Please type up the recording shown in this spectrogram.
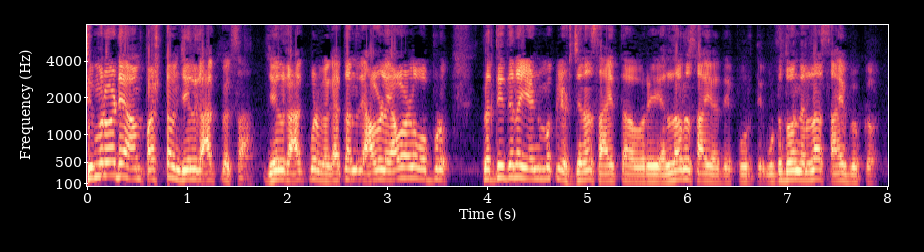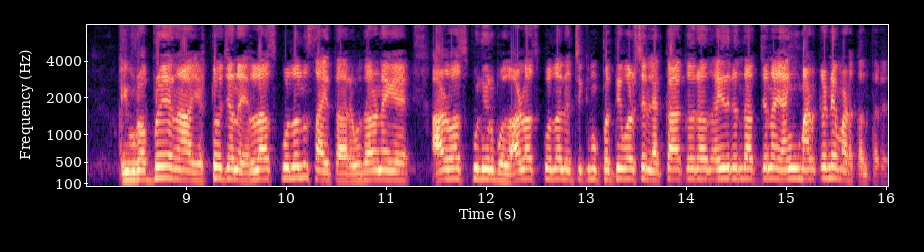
ತಿಮ್ರೋಡಿ ಅವ್ನು ಫಸ್ಟ್ ಅವ್ನು ಜೈಲ್ಗೆ ಹಾಕ್ಬೇಕು ಸಾ. ಜೈಲ್ಗೆ ಹಾಕ್ಬಿಡ್ಬೇಕು. ಯಾಕಂದ್ರೆ ಅವಳು ಯಾವಳು ಒಬ್ರು ಪ್ರತಿದಿನ ಹೆಣ್ಮಕ್ಳು ಎಷ್ಟು ಜನ ಸಾಯ್ತಾವ್ರಿ ಎಲ್ಲರೂ ಸಾಯೋದೆ ಪೂರ್ತಿ. ಊಟದವನ್ನೆಲ್ಲ ಸಾಯ್ಬೇಕು. ಇವ್ರೊಬ್ರೇ ನಾ ಎಷ್ಟೋ ಜನ ಎಲ್ಲಾ ಸ್ಕೂಲಲ್ಲೂ ಸಾಯ್ತಾರೆ. ಉದಾಹರಣೆಗೆ ಆಳ್ವಾ ಸ್ಕೂಲ್ ಇರ್ಬೋದು. ಆಳ್ವಾ ಸ್ಕೂಲಲ್ಲಿ ಚಿಕ್ಕ ಪ್ರತಿ ವರ್ಷ ಲೆಕ್ಕ ಹಾಕಿದ್ರೆ ಐದರಿಂದ ಹತ್ತು ಜನ ಹೆಂಗ್ ಮಾಡ್ಕೊಂಡೇ ಮಾಡ್ಕೊಂತಾರೆ.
